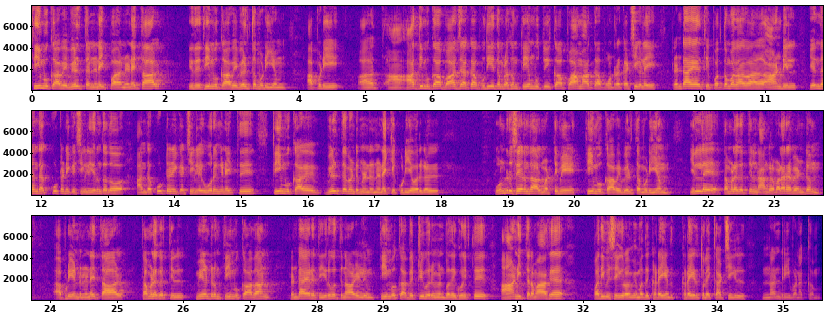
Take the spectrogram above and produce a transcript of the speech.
திமுகவை வீழ்த்த நினைப்பா நினைத்தால் இது திமுகவை வீழ்த்த முடியும். அப்படி அதிமுக பாஜக புதிய தமிழகம் தேமுதிக பாமக போன்ற கட்சிகளை ரெண்டாயிரத்தி பத்தொன்பதாவது ஆண்டில் எந்தெந்த கூட்டணி கட்சிகள் இருந்ததோ அந்த கூட்டணி கட்சிகளை ஒருங்கிணைத்து திமுகவை வீழ்த்த வேண்டும் என்று நினைக்கக்கூடியவர்கள் ஒன்று சேர்ந்தால் மட்டுமே திமுகவை வீழ்த்த முடியும். இல்லை தமிழகத்தில் நாங்கள் வளர வேண்டும் அப்படி என்று நினைத்தால் தமிழகத்தில் மீண்டும் திமுக தான் ரெண்டாயிரத்தி இருபத்தி நாலிலும் திமுக வெற்றி பெறும் என்பதை குறித்து ஆணித்தரமாக பதிவு செய்கிறோம். எமது கடையர் கடையர் தொலைக்காட்சியில் நன்றி வணக்கம்.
